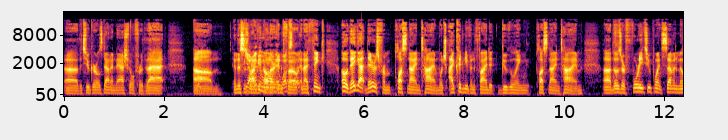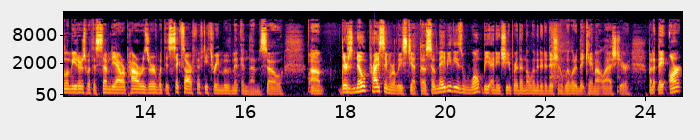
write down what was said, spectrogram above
uh, the two girls down in Nashville for that. Um, and this is Yeah, where I I'm getting all their their info. website. And I think, oh, they got theirs from Plus9Time, which I couldn't even find it googling Plus9Time. Uh, those are 42.7 millimeters with a 70 hour power reserve with the 6R53 movement in them. So. Um, there's no pricing released yet, though, so maybe these won't be any cheaper than the limited edition Willard that came out last year. But they aren't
